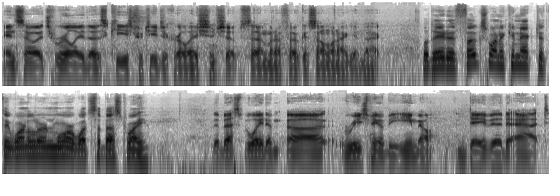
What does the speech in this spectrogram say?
And so it's really those key strategic relationships that I'm going to focus on when I get back. Well, David, if folks want to connect, if they want to learn more, what's the best way? The best way to uh, reach me would be email david at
